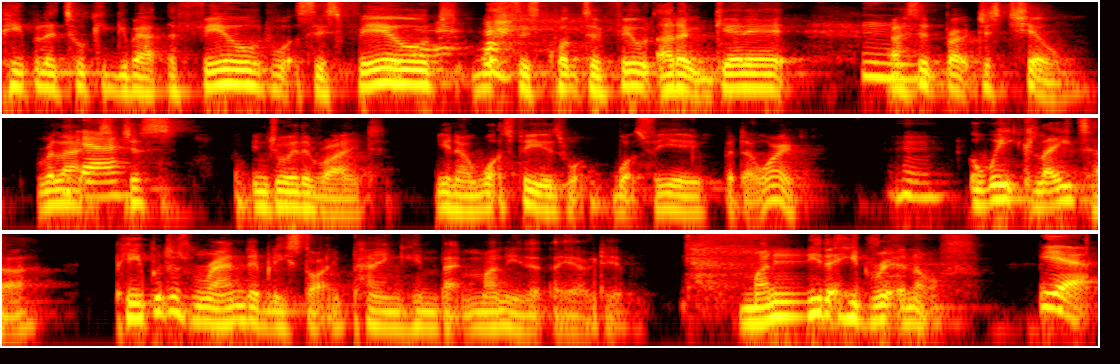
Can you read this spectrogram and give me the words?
people are talking about the field. What's this field? Yeah. What's this quantum field? I don't get it. Mm. I said, bro, just chill, relax, yeah. just enjoy the ride. You know, what's for you is what, what's for you, but don't worry. Mm-hmm. A week later, people just randomly started paying him back money that they owed him, money that he'd written off. Yeah.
